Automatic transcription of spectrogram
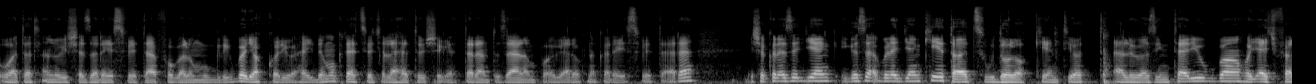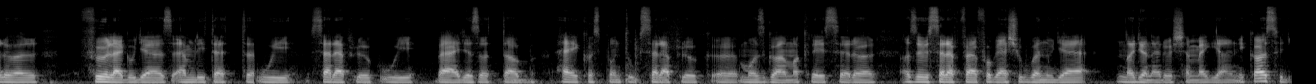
óhatatlanul is ez a részvétel fogalom ugrik be, hogy akkor jó a helyi demokrácia, hogyha lehetőséget teremt az állampolgároknak a részvételre. És akkor ez egy ilyen, igazából egy ilyen kétalcú dologként jött elő az interjúkban, hogy egyfelől főleg ugye az említett új szereplők, új beágyazottabb helyközpontú szereplők, mozgalmak részéről az ő szerepfelfogásukban ugye nagyon erősen megjelenik az, hogy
